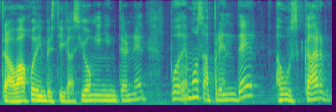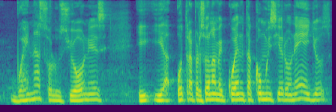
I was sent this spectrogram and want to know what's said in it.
trabajo de investigación en Internet, podemos aprender a buscar buenas soluciones y, otra persona me cuenta cómo hicieron ellos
